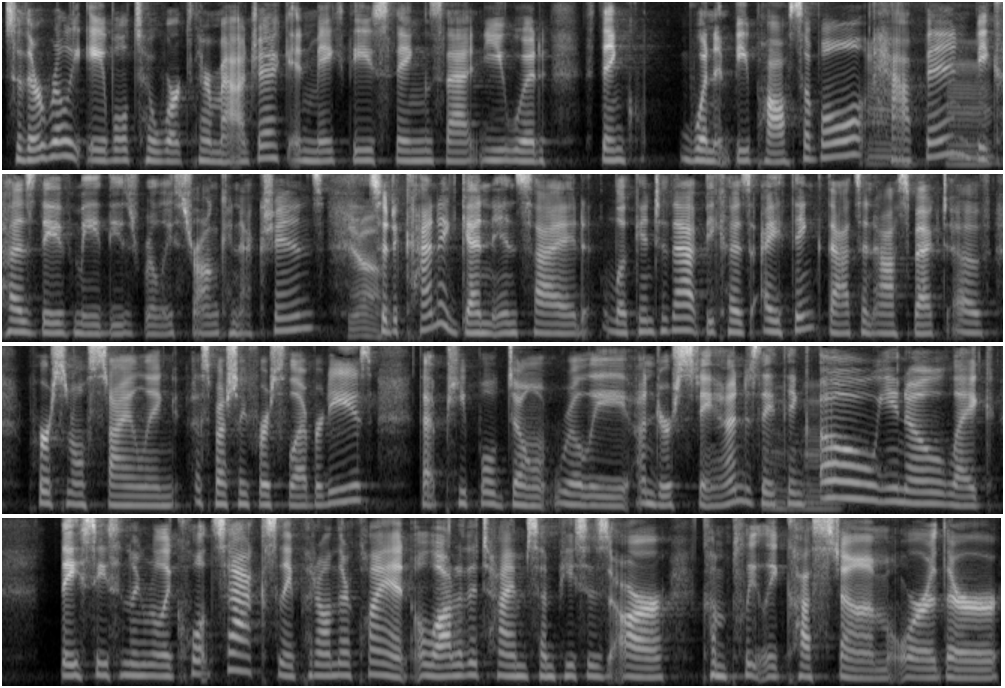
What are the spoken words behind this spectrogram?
So they're really able to work their magic and make these things that you would think wouldn't be possible mm, happen mm. because they've made these really strong connections. Yeah. So to kind of get an inside look into that because I think that's an aspect of personal styling, especially for celebrities, that people don't really understand. Is they think, mm-hmm. oh, you know, like they see something really cool at Saks and they put it on their client. A lot of the time, some pieces are completely custom or they're,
